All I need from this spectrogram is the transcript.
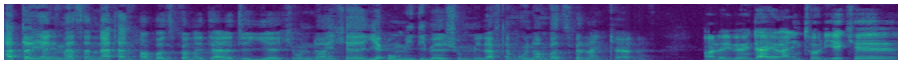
حتی یعنی مثلا نه تنها بازیکنهای درجه یک اون نایی که یه امیدی بهشون می‌رفتم اونام باز بلنک کردن. آره ببین دقیقا اینطوریه که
